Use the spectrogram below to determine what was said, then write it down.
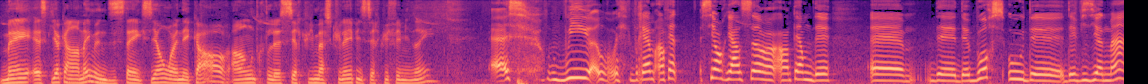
Mais est-ce qu'il y a quand même une distinction ou un écart entre le circuit masculin et le circuit féminin? Euh, oui, euh, oui, vraiment. En fait, si on regarde ça en, en termes de, euh, de, de bourse ou de, de visionnement,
